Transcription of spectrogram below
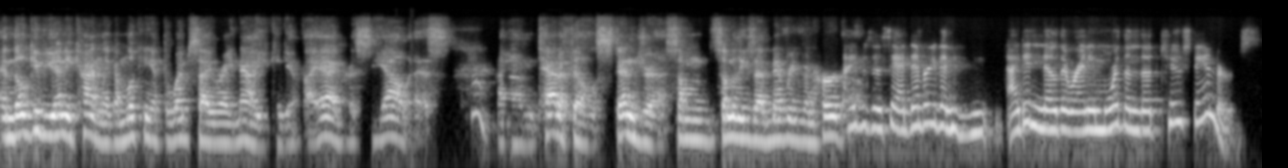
and they'll give you any kind. Like I'm looking at the website right now, you can get Viagra, Cialis, um, Tadafil, Stendra. Some some of these I've never even heard I was gonna say I'd never even I didn't know there were any more than the two standards.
